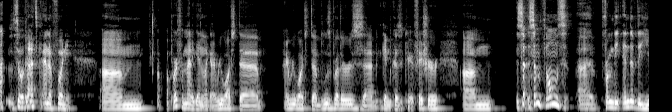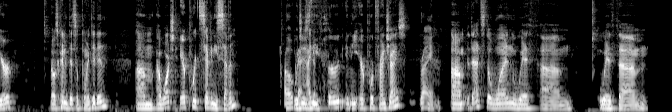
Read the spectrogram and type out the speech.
so that's kind of funny. Um, apart from that, again, like I rewatched, uh, I rewatched uh, Blues Brothers uh, again because of Carrie Fisher. Um, so, some films uh, from the end of the year I was kind of disappointed in. Um, I watched Airport 77, okay. which is I the third in the Airport franchise. Right. Um, that's the one with um, with um,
